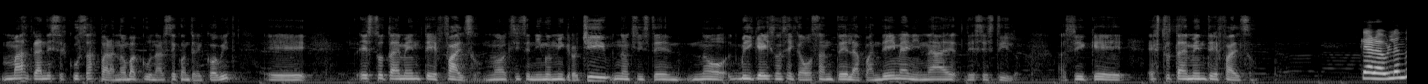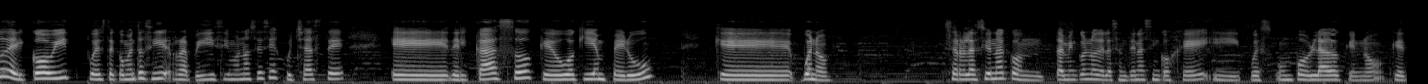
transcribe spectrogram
más grandes excusas para no vacunarse contra el COVID, eh, es totalmente falso. No existe ningún microchip, no existe, no, Bill Gates no es el causante de la pandemia ni nada de ese estilo. Así que es totalmente falso. Claro, hablando del COVID, pues te comento así rapidísimo. No sé si escuchaste eh, del caso que hubo aquí en Perú, que, bueno, se relaciona con también con lo de las antenas 5G y pues un poblado que no, que,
